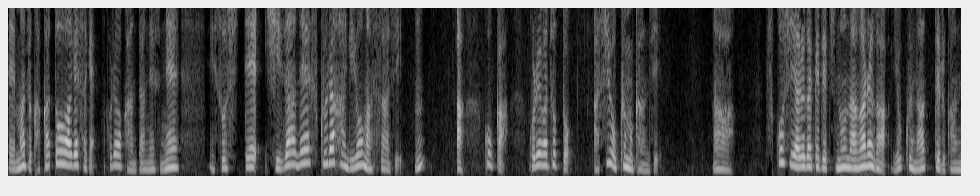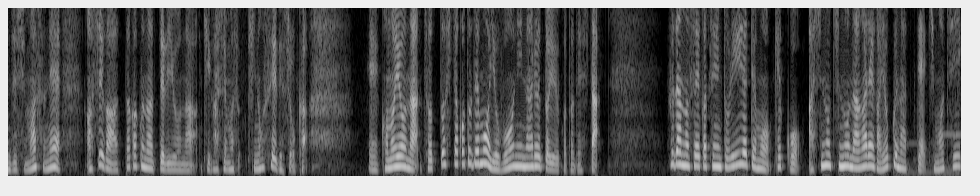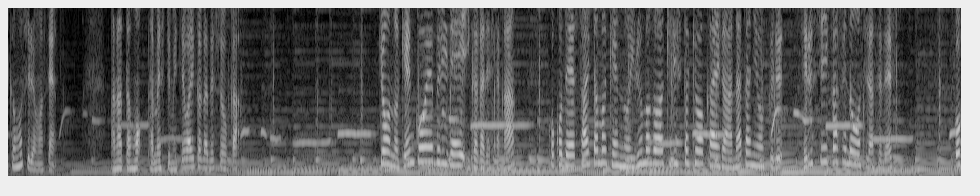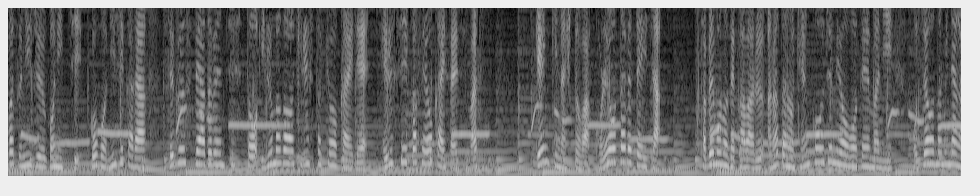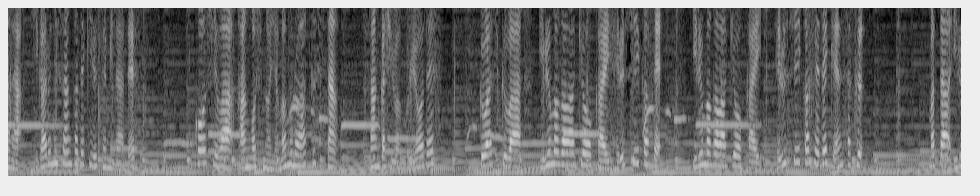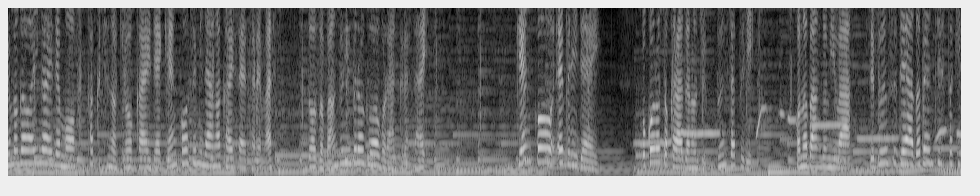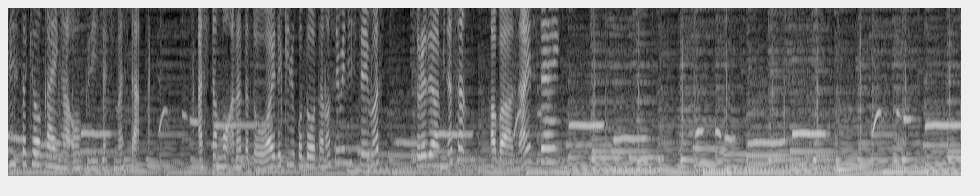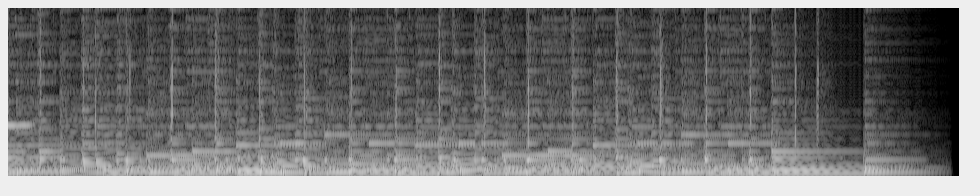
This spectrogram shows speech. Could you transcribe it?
う。えまずかかとを上げ下げ。これは簡単ですね。えそして、膝でふくらはぎをマッサージ。ん？あ、こうか。これはちょっと足を組む感じ。ああ。少しやるだけで血の流れが良くなってる感じしますね。足があったかくなってるような気がします。気のせいでしょうか。えー、このようなちょっとしたことでも予防になるということでした。普段の生活に取り入れても結構足の血の流れが良くなって気持ちいいかもしれません。あなたも試してみてはいかがでしょうか。今日の健康エブリデイいかがでしたか？ここで埼玉県の入間川キリスト教会があなたに送るヘルシーカフェのお知らせです。5月25日午後2時からセブンス・デ・アドベンチスト入間川キリスト教会でヘルシーカフェを開催します。元気な人はこれを食べていた。食べ物で変わるあなたの健康寿命をテーマにお茶を飲みながら気軽に参加できるセミナーです。講師は看護師の山室敦さん。参加費は無料です。詳しくは入間川協会ヘルシーカフェ入間川協会ヘルシーカフェで検索。また入間川以外でも各地の教会で健康セミナーが開催されます。どうぞ番組ブログをご覧ください。健康エブリデイ。心と体の10分サプリこの番組はセブンス・デ・アドベンチスト・キリスト教会がお送りいたしました。明日もあなたとお会いできることを楽しみにしています。それでは皆さん Have a nice day!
